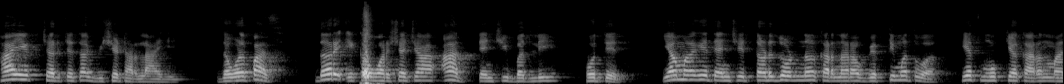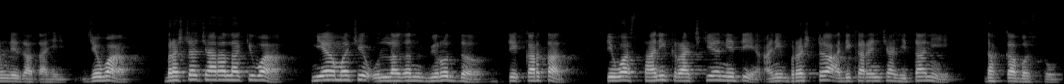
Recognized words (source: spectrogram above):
हा एक चर्चेचा विषय ठरला आहे. जवळपास दर एका वर्षाच्या आत त्यांची बदली होतेच. यामागे त्यांचे तडजोड न करणारा व्यक्तिमत्व हेच मुख्य कारण मानले जात आहे. जेव्हा भ्रष्टाचाराला किंवा नियमाचे उल्लंघन विरुद्ध ते करतात तेव्हा स्थानिक राजकीय नेते आणि भ्रष्ट अधिकाऱ्यांच्या हिताने धक्का बसतो.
